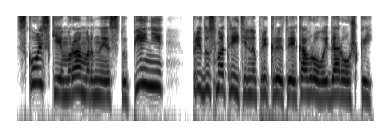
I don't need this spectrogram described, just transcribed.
скользкие мраморные ступени, предусмотрительно прикрытые ковровой дорожкой,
